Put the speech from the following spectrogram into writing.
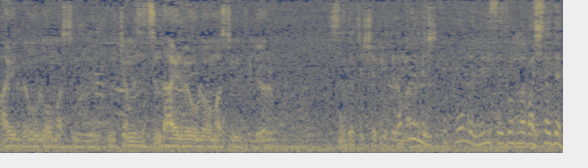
hayır ve uğurlu olmasını diliyorum. Ülkemiz için de hayır ve uğurlu olmasını diliyorum. Size teşekkür ederim Bey arkadaşlar. futbol da yeni sezonda başladı.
